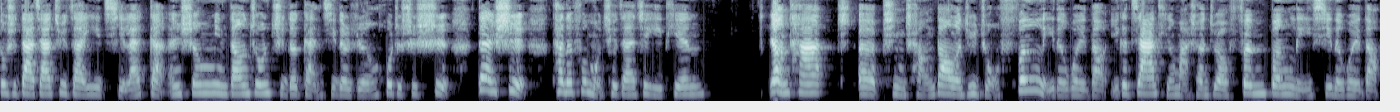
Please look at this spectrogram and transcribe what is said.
都是大家聚在一起来感恩生命当中值得感激的人或者是事，但是他的父母却在这一天。让他呃品尝到了这种分离的味道，一个家庭马上就要分崩离析的味道。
